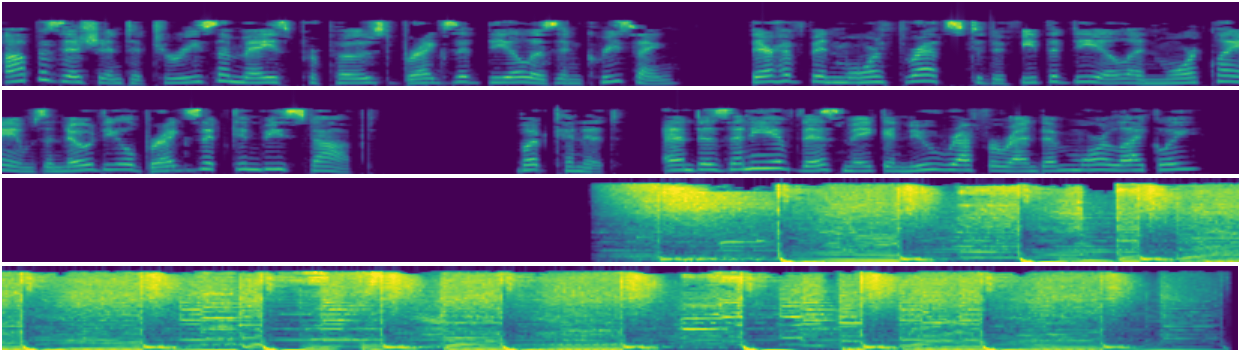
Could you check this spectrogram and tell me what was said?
Opposition to Theresa May's proposed Brexit deal is increasing. There have been more threats to defeat the deal and more claims a no-deal Brexit can be stopped. But can it? And does any of this make a new referendum more likely?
